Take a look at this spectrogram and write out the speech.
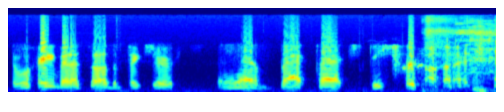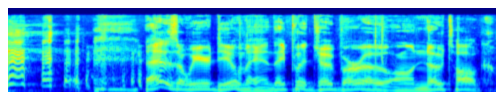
story, but I saw the picture and he had a backpack speaker on. That is a weird deal, man. They put Joe Burrow on no talk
